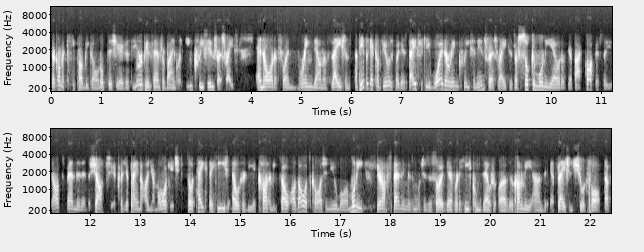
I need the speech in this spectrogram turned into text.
They're going to keep probably going up this year because the European Central Bank will increase interest rates in order to try and bring down inflation. And people get confused by this. Basically, why they're increasing interest rates is they're sucking money out of your back pocket, so you don't spend it in the shops because you're on your mortgage. So it takes the heat out of the economy. So although it's costing you more money, you're not spending as much as aside. Therefore, the heat comes out of the economy and inflation should fall. That's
